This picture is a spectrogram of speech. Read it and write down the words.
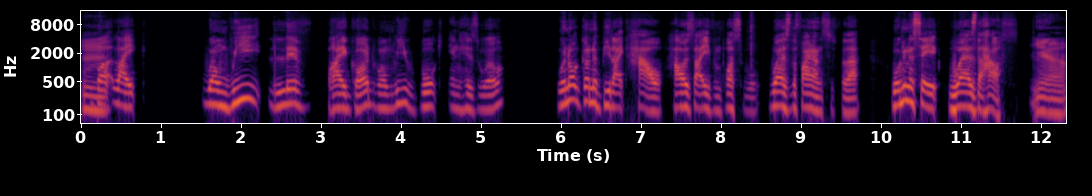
Mm. But like when we live by God, when we walk in his will, we're not gonna be like, How? How is that even possible? Where's the finances for that? We're gonna say, Where's the house? yeah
